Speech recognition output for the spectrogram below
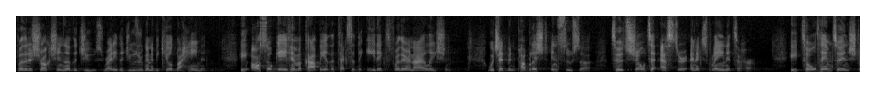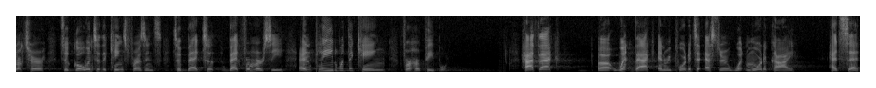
for the destruction of the Jews. Ready? The Jews were going to be killed by Haman. He also gave him a copy of the text of the edicts for their annihilation, which had been published in Susa, to show to Esther and explain it to her. He told him to instruct her to go into the king's presence to beg, to beg for mercy and plead with the king for her people. Hathach uh, went back and reported to Esther what Mordecai had said.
